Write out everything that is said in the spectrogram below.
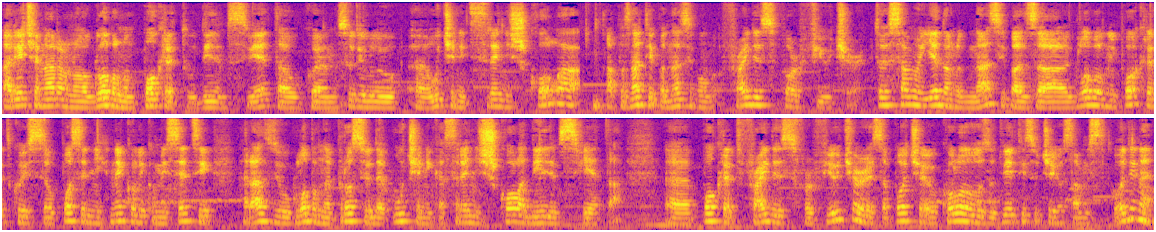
a riječ je naravno o globalnom pokretu diljem svijeta u kojem sudjeluju e, učenici srednjih škola, a poznati je pod nazivom Fridays for Future. To je samo jedan od naziva za globalni pokret koji se u posljednjih nekoliko mjeseci razviju u globalne prosvjede učenika srednjih škola diljem svijeta. E, Pokret Fridays for Future je započeo u kolovozu 2018. godine,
